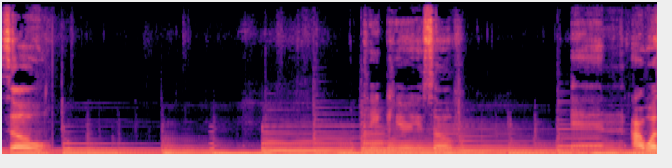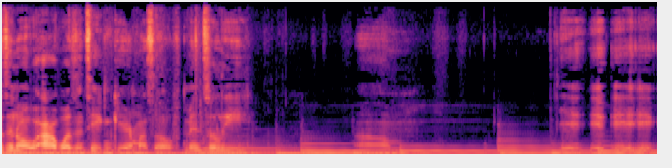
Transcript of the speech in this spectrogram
So take care of yourself. And I wasn't all I wasn't taking care of myself mentally. Um, it it it it,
